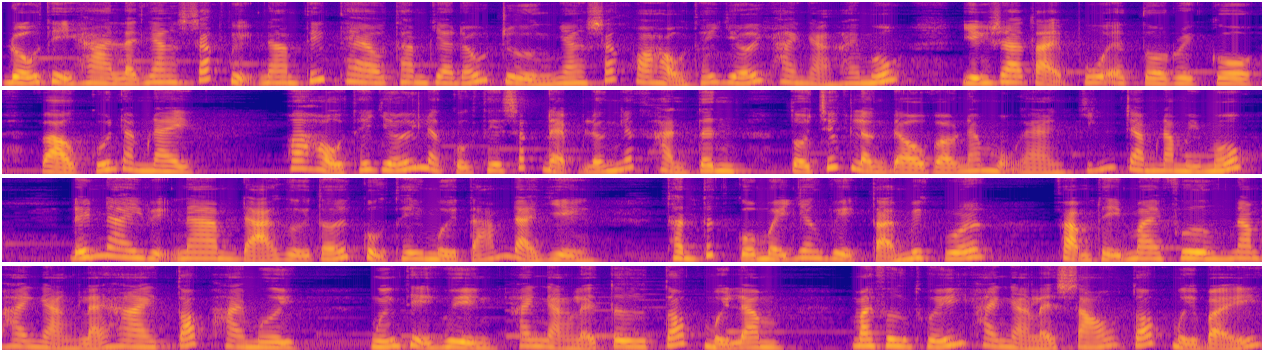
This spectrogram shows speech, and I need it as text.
Đỗ Thị Hà là nhan sắc Việt Nam tiếp theo tham gia đấu trường nhan sắc Hoa hậu Thế giới 2021 diễn ra tại Puerto Rico vào cuối năm nay. Hoa hậu Thế giới là cuộc thi sắc đẹp lớn nhất hành tinh, tổ chức lần đầu vào năm 1951. Đến nay, Việt Nam đã gửi tới cuộc thi 18 đại diện. Thành tích của mỹ nhân Việt tại Miss World, Phạm Thị Mai Phương năm 2002 top 20, Nguyễn Thị Huyền 2004 top 15, Mai Phương Thúy 2006 top 17,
